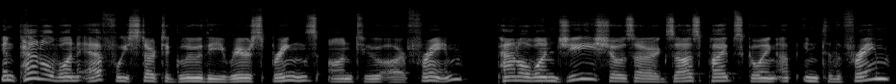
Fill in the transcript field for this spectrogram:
In panel 1F, we start to glue the rear springs onto our frame. Panel 1G shows our exhaust pipes going up into the frame.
